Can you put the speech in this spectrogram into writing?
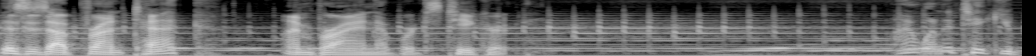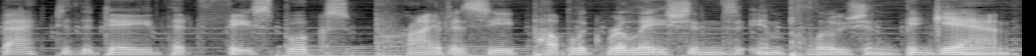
This is Upfront Tech. I'm Brian Edwards Tiekert. I want to take you back to the day that Facebook's privacy public relations implosion began.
